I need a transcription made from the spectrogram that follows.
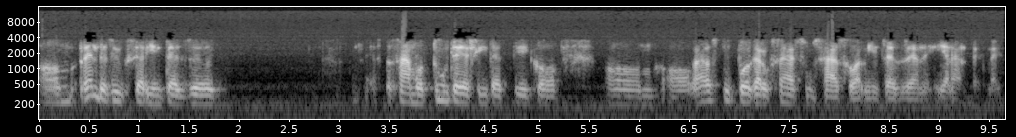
A rendezők szerint ez, ezt a számot túl teljesítették, a, a, a választópolgárok 120-130 ezeren jelentek meg.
